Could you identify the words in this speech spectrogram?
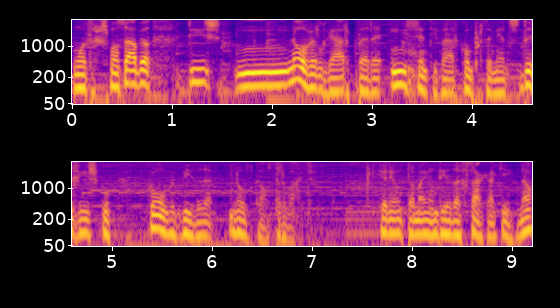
Um outro responsável diz não haver lugar para incentivar comportamentos de risco com a bebida no local de trabalho. Queriam também um dia da ressaca aqui, não?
